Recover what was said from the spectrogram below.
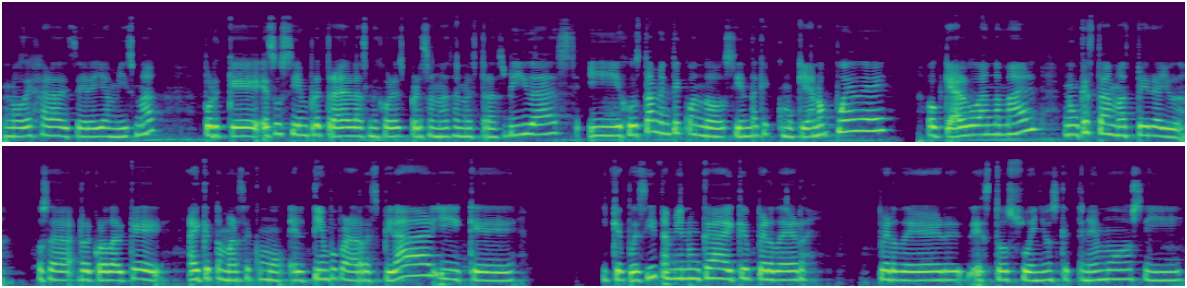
no dejara de ser ella misma, porque eso siempre trae a las mejores personas a nuestras vidas y justamente cuando sienta que como que ya no puede o que algo anda mal, nunca está más pedir ayuda. O sea, recordar que hay que tomarse como el tiempo para respirar y que, y que pues sí, también nunca hay que perder, perder estos sueños que tenemos y,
